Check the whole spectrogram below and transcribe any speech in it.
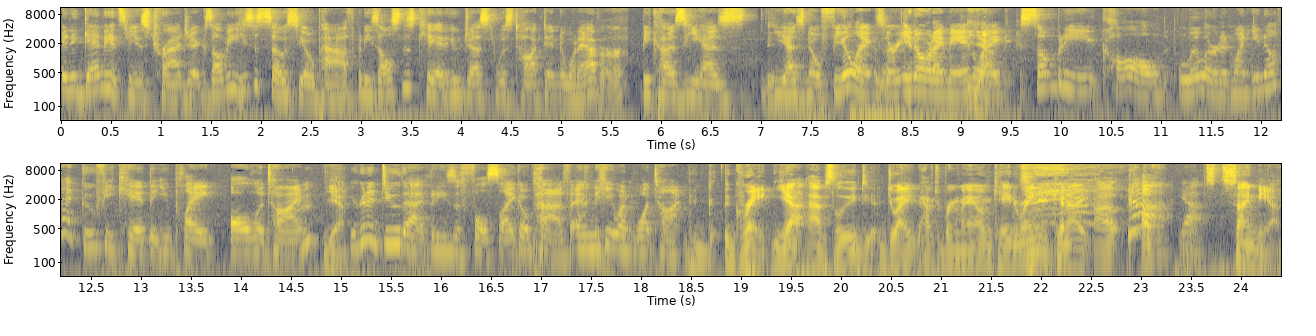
it again hits me as tragic because he's a sociopath, but he's also this kid who just was talked into whatever because he has he has no feelings, or you know what I mean. Yeah. Like somebody called Lillard and went, you know that goofy kid that you play all the time. Yeah. you're gonna do that, but he's a full psychopath. And he went, what time? G- great. Yeah, Yeah. absolutely. Do, I have to bring my own catering? Can I? Uh, Yeah, I'll- yeah. Sign me up.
